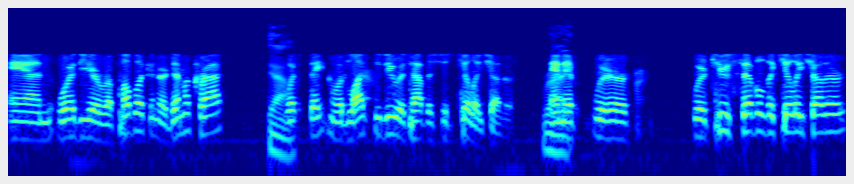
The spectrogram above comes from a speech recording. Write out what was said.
And whether you're Republican or Democrat, Yeah. What Satan would like to do is have us just kill each other. Right. And if we're we're too civil to kill each other,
